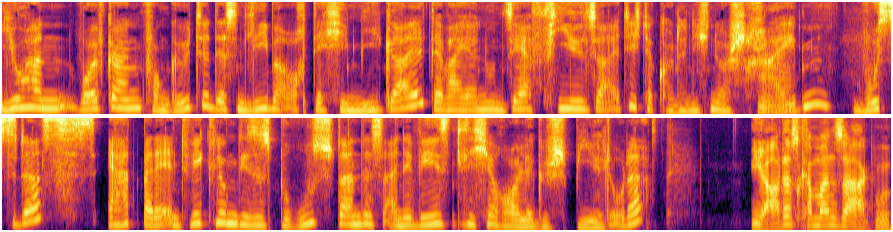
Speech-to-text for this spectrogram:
Johann Wolfgang von Goethe, dessen Liebe auch der Chemie galt, der war ja nun sehr vielseitig, der konnte nicht nur schreiben, mhm. wusste das. Er hat bei der Entwicklung dieses Berufsstandes eine wesentliche Rolle gespielt, oder? Ja, das kann man sagen.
